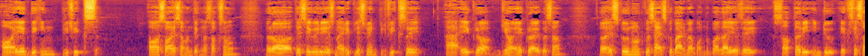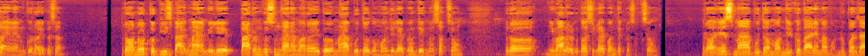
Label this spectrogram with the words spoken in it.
अ एकदेखि प्रिफिक्स अ सयसम्म देख्न सक्छौँ। र त्यसै गरी यसमा रिप्लेसमेन्ट प्रिफिक्स चाहिँ आ एक र ग्य एक रहेको छ। र यसको नोटको साइजको बारेमा भन्नुपर्दा यो चाहिँ सत्तरी इन्टु एक सय छ एमएमको रहेको छ। र नोटको बीच भागमा हामीले पाटनको सुन्दानामा रहेको महाबुद्धको मन्दिरलाई पनि देख्न सक्छौँ र हिमालहरूको तस्विरलाई पनि देख्न सक्छौँ। र यस महाबुद्ध मन्दिरको बारेमा भन्नुपर्दा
